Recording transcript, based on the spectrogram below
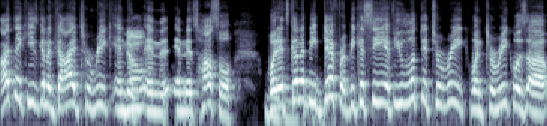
I think he's going to guide Tariq into no. in the, in this hustle but it's going to be different because see if you looked at Tariq when Tariq was uh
